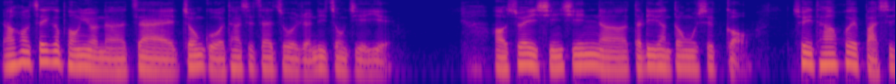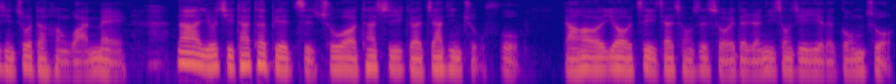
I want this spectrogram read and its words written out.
然后这个朋友呢，在中国他是在做人力中介业。好，所以行星呢的力量动物是狗，所以他会把事情做得很完美。那尤其他特别指出哦，他是一个家庭主妇，然后又自己在从事所谓的人力中介业的工作，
